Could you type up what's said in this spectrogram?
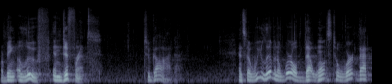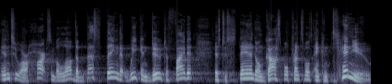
or being aloof, indifferent to God. And so we live in a world that wants to work that into our hearts. And beloved, the best thing that we can do to fight it is to stand on gospel principles and continue,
